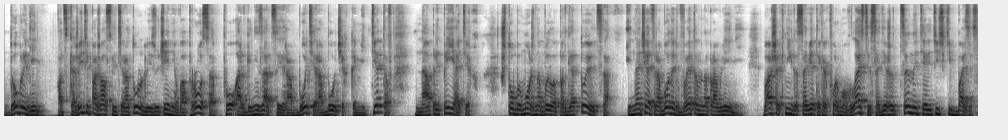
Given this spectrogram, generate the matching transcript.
Добрый день. Подскажите, пожалуйста, литературу для изучения вопроса по организации работе рабочих комитетов на предприятиях, чтобы можно было подготовиться и начать работать в этом направлении. Ваша книга «Советы как форма власти» содержит ценный теоретический базис,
